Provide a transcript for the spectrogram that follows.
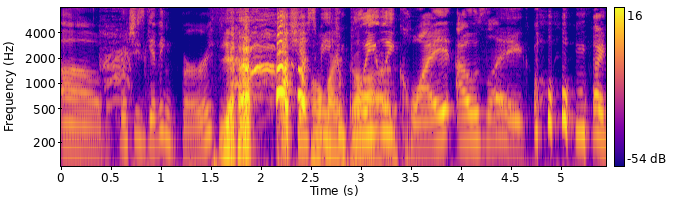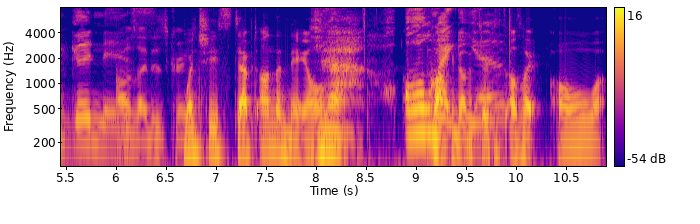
um when she's giving birth Yeah. she has to Oh be completely God. quiet i was like oh my goodness I was like, this is crazy. When she stepped on the nail, yeah. Oh my walking down the yeah. staircase, I was like, oh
